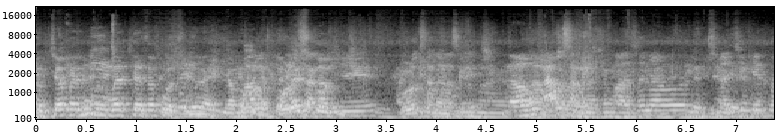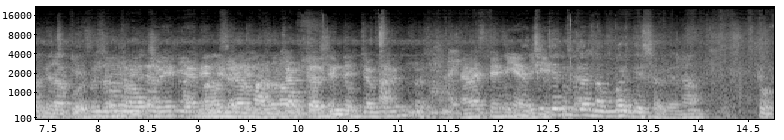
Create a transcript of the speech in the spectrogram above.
तुमच्यापर्यंत मत त्याचं पोहोचलेलं आहे. या मा- ओळख सांगा. ओळख सांगा ना सगळ्यांची. नाव सांगा. माझं नाव नचिकेत भद्रापूर तुझा नंबर दे सगळ्यांना. नंबर हो.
